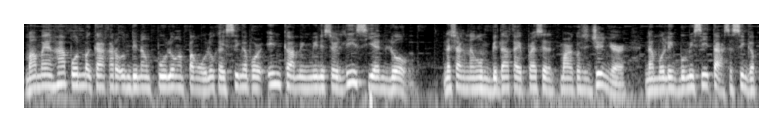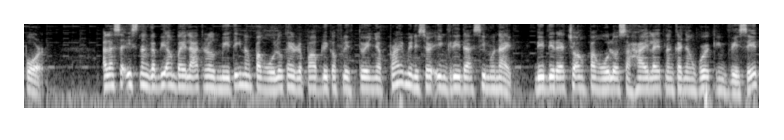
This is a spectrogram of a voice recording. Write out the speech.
Mamayang hapon magkakaroon din ng pulong ang Pangulo kay Singapore incoming Minister Lee Hsien Loong na siyang nangumbida kay President Marcos Jr. na muling bumisita sa Singapore. Alas 6 ng gabi ang bilateral meeting ng Pangulo kay Republic of Lithuania Prime Minister Ingrida Simonite. Didiretso ang Pangulo sa highlight ng kanyang working visit,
